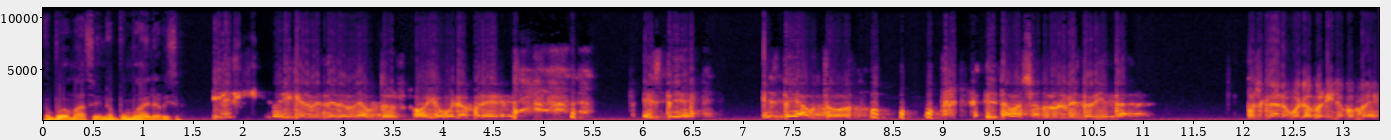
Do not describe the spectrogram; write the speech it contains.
No puedo más, eh, no puedo más de la risa. Y le dije, le dije al vendedor de autos, oiga, buen hombre, este, este auto está basado en una historieta. Pues claro, buen hombre, y lo compré.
